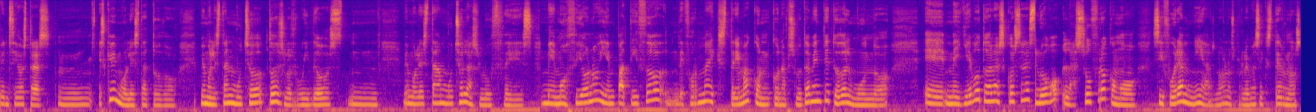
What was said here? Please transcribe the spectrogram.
pensé, ostras, mm, es que me molesta todo. Me molestan mucho todos los ruidos, mm, me molestan mucho las luces. Me emociono y empatizo de forma extrema con, con absolutamente todo el mundo. Eh, me llevo todas las cosas y luego las sufro como si fueran mías, ¿no? Los problemas externos.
